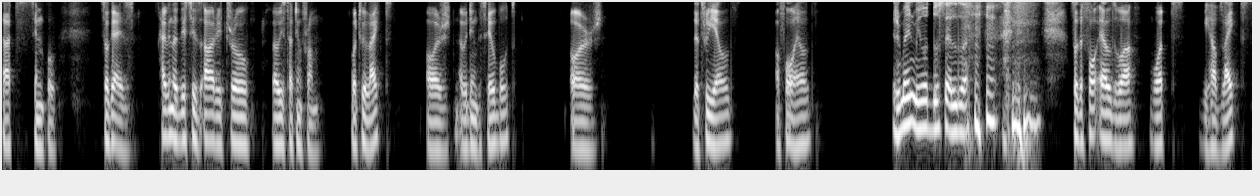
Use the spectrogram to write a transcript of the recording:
That's simple. So guys, having that this is our retro, where are we starting from? What we liked, or are we doing the sailboat, or the three L's, or four L's? Remind me what those cells are. So the four L's were what we have liked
